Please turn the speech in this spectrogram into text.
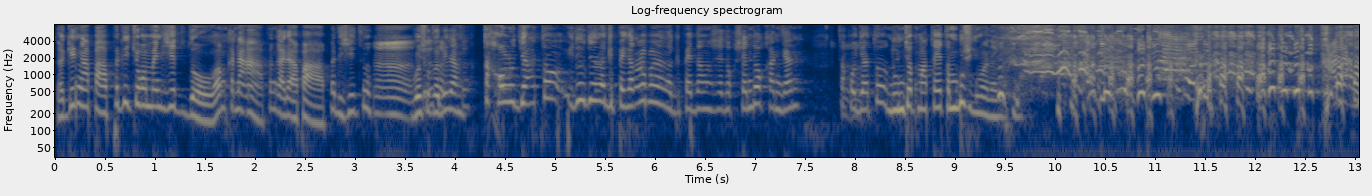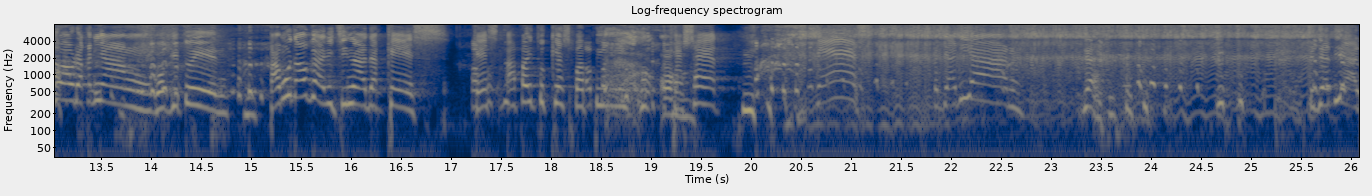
lagi nggak apa-apa dia cuma main di situ doang, kenapa? Nggak ada apa-apa di situ. Heeh. Gue suka bilang, tak kalau jatuh itu dia lagi pegang apa? Lagi pegang sendok-sendokan kan? Tak kalau jatuh, nuncap matanya tembus gimana gitu. Anak gua udah kenyang, gua gituin. Kamu tahu gak di Cina ada case? Case apa itu case papi? Keset. Case. Kejadian. Ya. Kejadian.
